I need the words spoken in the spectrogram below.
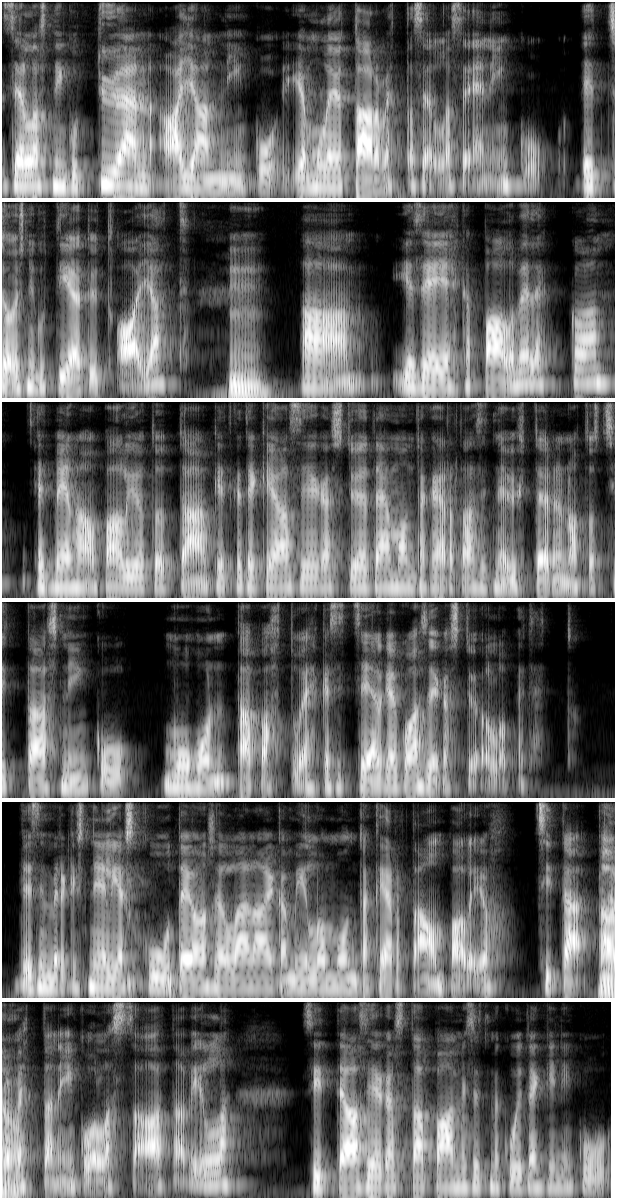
sellaista niin kuin työn ajan, niin kuin, ja mulla ei ole tarvetta sellaiseen, niin kuin, että se olisi niin kuin tietyt ajat. Mm. Uh, ja se ei ehkä palvelekaan. Et meillähän on paljon, tota, ketkä tekee asiakastyötä ja monta kertaa sit ne yhteydenotot sitten taas niin kuin muuhun tapahtuu ehkä sit sen jälkeen, kun asiakastyö on lopetettu. Et esimerkiksi neljäs kuute on sellainen aika, milloin monta kertaa on paljon sitä tarvetta niin kuin olla saatavilla. Sitten asiakastapaamiset me kuitenkin niin kuin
